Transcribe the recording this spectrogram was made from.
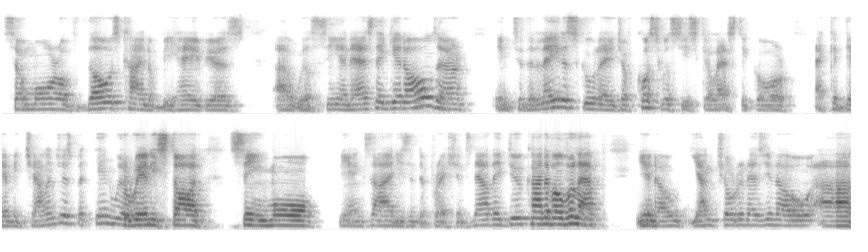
So more of those kind of behaviors uh, we'll see. And as they get older into the later school age, of course, we'll see scholastic or academic challenges, but then we'll really start seeing more the anxieties and depressions. Now they do kind of overlap. You know, young children, as you know, uh,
